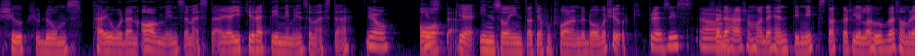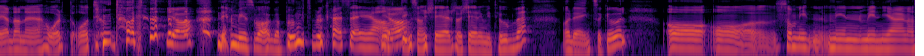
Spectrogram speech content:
sjukdomsperioden av min semester. Jag gick ju rätt in i min semester. Jo, Och eh, insåg inte att jag fortfarande då var sjuk. Precis. Ja. För det här som hade hänt i mitt stackars lilla huvud som redan är hårt åttutat. Ja. det är min svaga punkt brukar jag säga. Ja. Allting som sker så sker i mitt huvud. Och det är inte så kul. Och, och så min, min, min hjärna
